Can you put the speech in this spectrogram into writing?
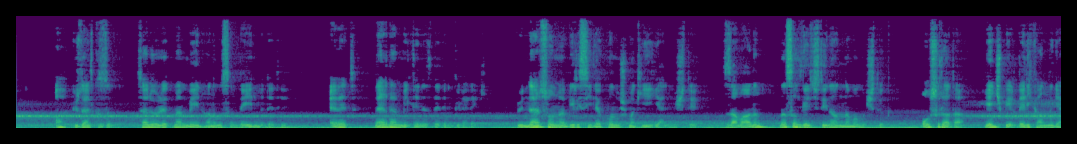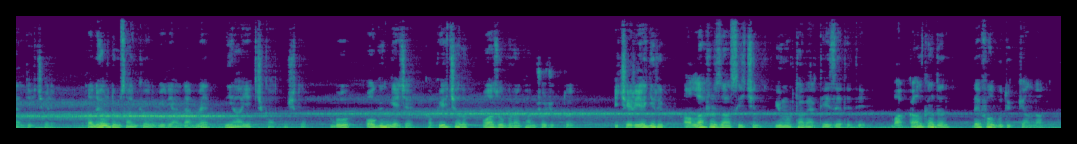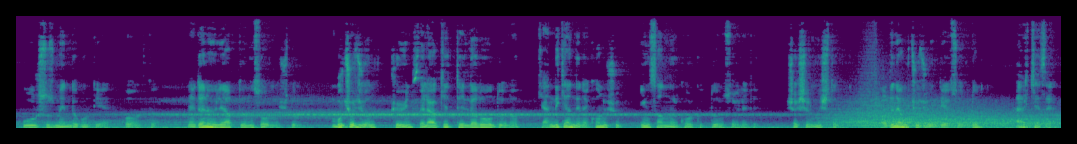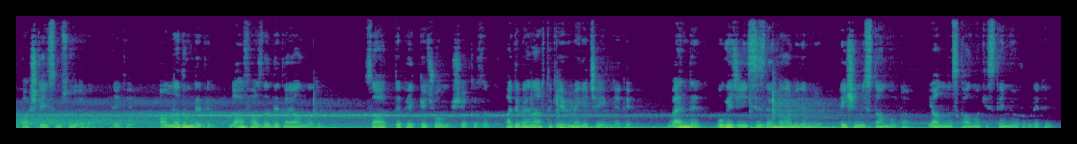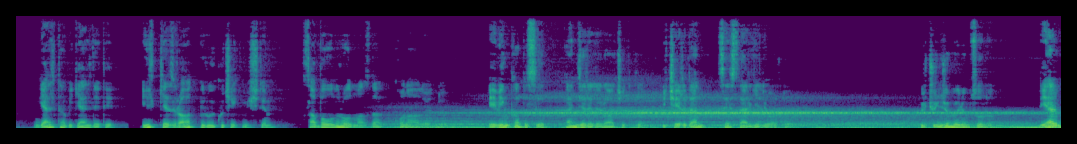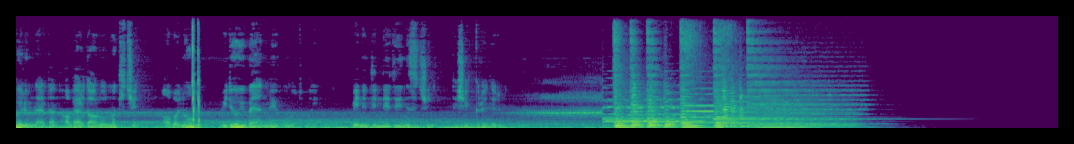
Ah güzel kızım, sen öğretmen beyin hanımısın değil mi dedi. Evet, nereden bildiniz dedim gülerek. Günler sonra birisiyle konuşmak iyi gelmişti. Zamanın nasıl geçtiğini anlamamıştık. O sırada genç bir delikanlı geldi içeri. Tanıyordum sanki onu bir yerden ve nihayet çıkartmıştı. Bu o gün gece kapıyı çalıp vazo bırakan çocuktu. İçeriye girip Allah rızası için yumurta ver teyze dedi. Bakkal kadın defol bu dükkandan uğursuz mendebur diye bağırdı. Neden öyle yaptığını sormuştum. Bu çocuğun köyün felaket tellalı olduğunu kendi kendine konuşup insanları korkuttuğunu söyledi. Şaşırmıştım. Adı ne bu çocuğun diye sordum. Herkese başka isim söyler o dedi. Anladım dedim. Daha fazla detay almadım. Saat de pek geç olmuş ya kızım. Hadi ben artık evime geçeyim dedi. Ben de bu geceyi sizle kalabilir miyim? Eşim İstanbul'da. Yalnız kalmak istemiyorum dedim. Gel tabi gel dedi. İlk kez rahat bir uyku çekmiştim. Sabah olur olmaz da konağa döndüm. Evin kapısı, pencereleri açıktı. İçeriden sesler geliyordu. Üçüncü bölüm sonu. Diğer bölümlerden haberdar olmak için abone olup videoyu beğenmeyi unutmayın. Beni dinlediğiniz için teşekkür ederim.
